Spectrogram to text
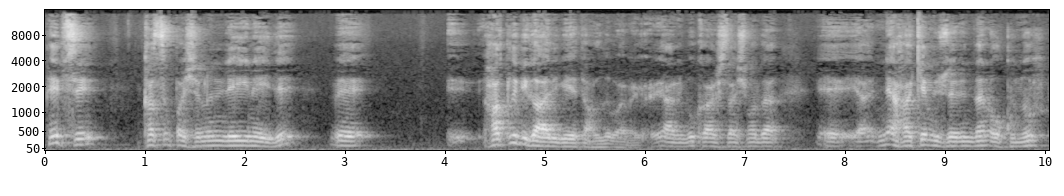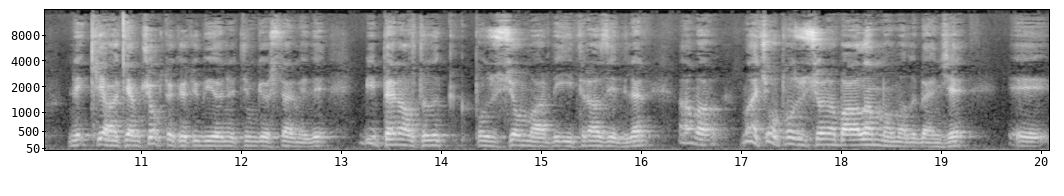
hepsi Kasımpaşa'nın lehine ve e, haklı bir galibiyet aldı bana göre. Yani bu karşılaşmada e, ne hakem üzerinden okunur ne ki hakem çok da kötü bir yönetim göstermedi. Bir penaltılık pozisyon vardı itiraz edilen ama maç o pozisyona bağlanmamalı bence. E,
